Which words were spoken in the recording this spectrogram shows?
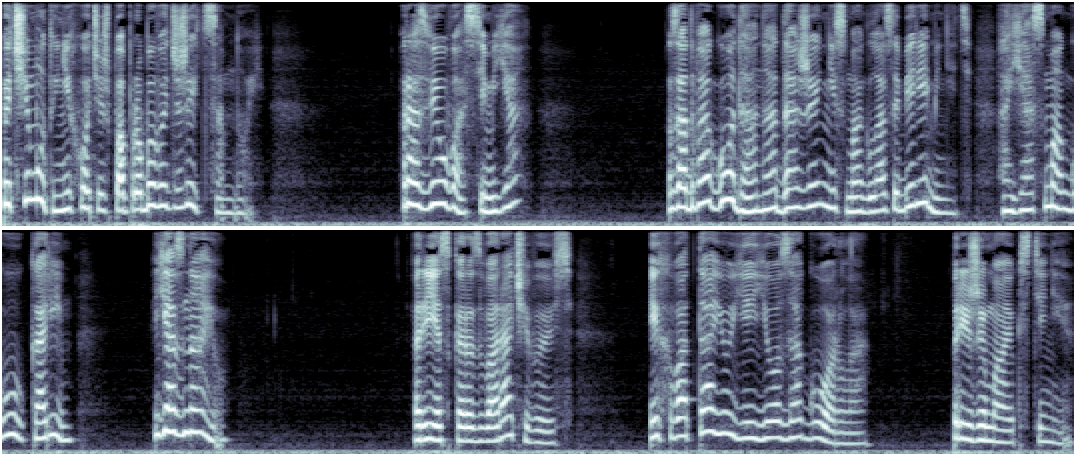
«Почему ты не хочешь попробовать жить со мной? Разве у вас семья?» За два года она даже не смогла забеременеть. А я смогу, Карим. Я знаю. Резко разворачиваюсь и хватаю ее за горло. Прижимаю к стене.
